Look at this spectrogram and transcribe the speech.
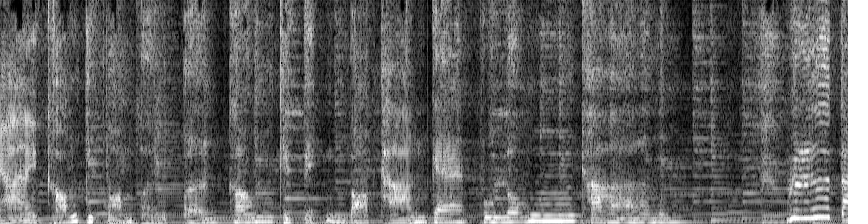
ง่ายของที่ปลอมเปิดเปิดของที่ปิดบอกทางแก่ผู้หลงทางหรือต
